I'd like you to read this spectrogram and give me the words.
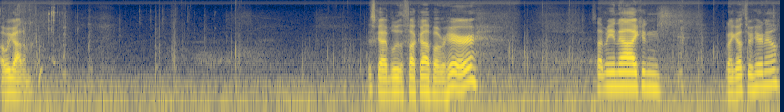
Oh, we got him. This guy blew the fuck up over here. Does that mean now I can... Can I go through here now?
